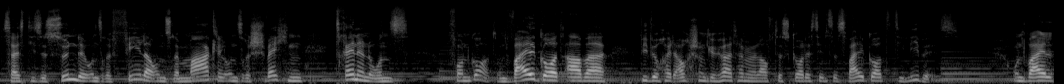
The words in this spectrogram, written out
Das heißt, diese Sünde, unsere Fehler, unsere Makel, unsere Schwächen trennen uns von Gott. Und weil Gott aber, wie wir heute auch schon gehört haben im Laufe des Gottesdienstes, weil Gott die Liebe ist und weil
